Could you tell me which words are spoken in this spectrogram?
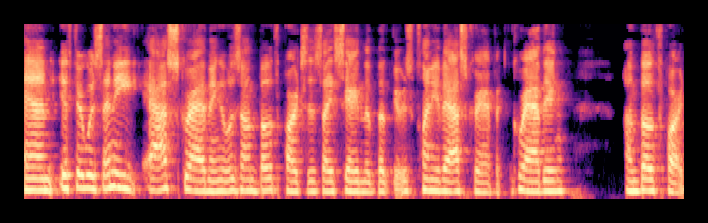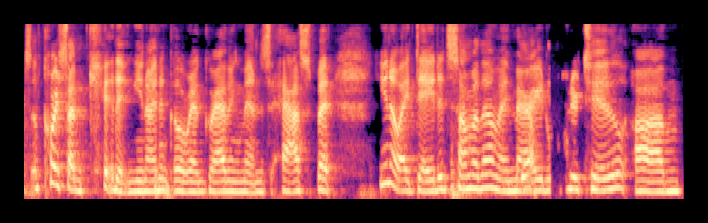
And if there was any ass grabbing, it was on both parts. As I say in the book, there was plenty of ass grab- grabbing on both parts. Of course, I'm kidding. You know, I didn't go around grabbing men's ass, but, you know, I dated some of them. I married one or two. Um,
